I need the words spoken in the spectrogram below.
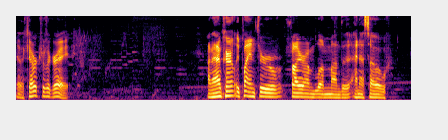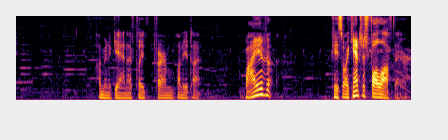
Yeah, the characters are great. I mean, I'm currently playing through Fire Emblem on the NSO. I mean, again, I've played Fire Emblem plenty of times. Why have... Okay, so I can't just fall off there.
